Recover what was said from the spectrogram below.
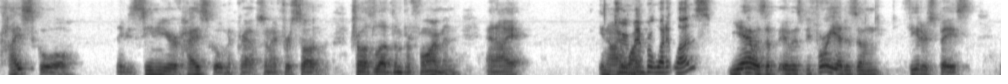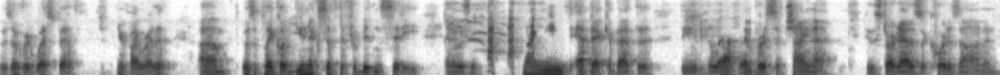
high school, maybe senior year of high school, perhaps when I first saw Charles Ludlam perform and and I you know Do you I wanted- remember what it was? Yeah, it was a, it was before he had his own theater space. It was over at Westbeth, nearby where I live. Um, it was a play called Eunuchs of the Forbidden City, and it was a Chinese epic about the, the the last empress of China, who started out as a courtesan, and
